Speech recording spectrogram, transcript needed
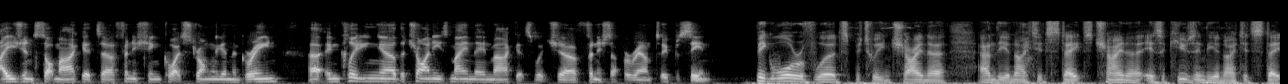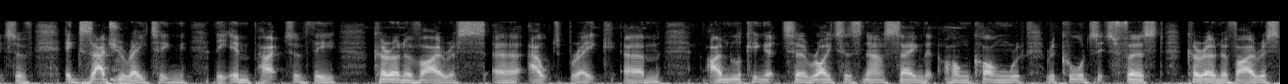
Asian stock market finishing quite strongly in the green, including the Chinese mainland markets, which finished up around 2% big war of words between China and the United States. China is accusing the United States of exaggerating the impact of the coronavirus uh, outbreak. Um, I'm looking at uh, Reuters now saying that Hong Kong re- records its first coronavirus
